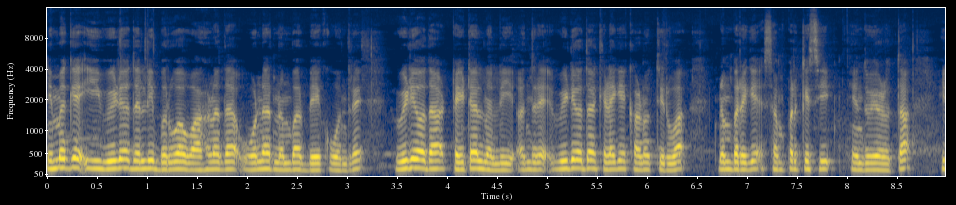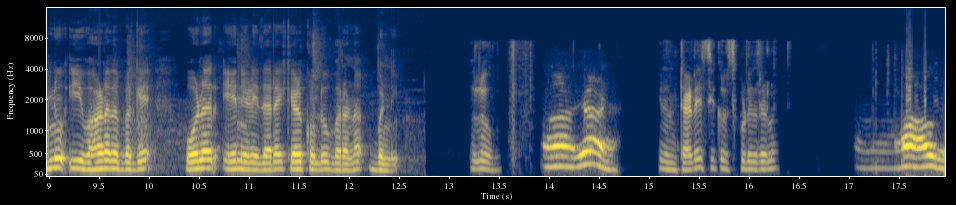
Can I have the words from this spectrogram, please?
ನಿಮಗೆ ಈ ವಿಡಿಯೋದಲ್ಲಿ ಬರುವ ವಾಹನದ ಓನರ್ ನಂಬರ್ ಬೇಕು ಅಂದರೆ ವಿಡಿಯೋದ ಟೈಟಲ್ನಲ್ಲಿ ಅಂದರೆ ವಿಡಿಯೋದ ಕೆಳಗೆ ಕಾಣುತ್ತಿರುವ ನಂಬರಿಗೆ ಸಂಪರ್ಕಿಸಿ ಎಂದು ಹೇಳುತ್ತಾ ಇನ್ನು ಈ ವಾಹನದ ಬಗ್ಗೆ ಓನರ್ ಏನು ಹೇಳಿದ್ದಾರೆ ಕೇಳಿಕೊಂಡು ಬರೋಣ ಬನ್ನಿ. ಹಲೋ ಹಾ ಹೇಳ ಇದನ್ನು ಟಾಟಾ ಸಿಕ್ಕಿಸ್ ಕೊಡಿದ್ರಲ್ಲ ಹಾ ರೀ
